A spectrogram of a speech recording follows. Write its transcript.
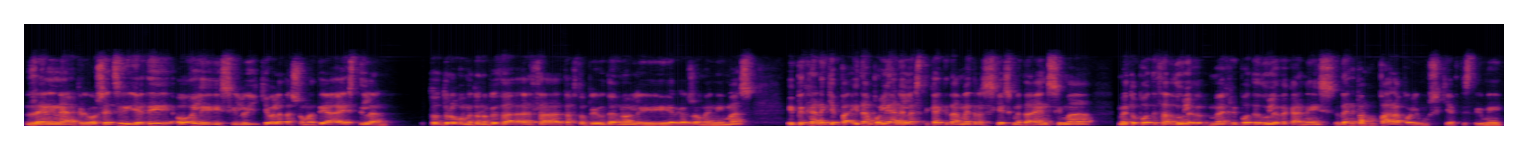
Δεν είναι ακριβώς έτσι, γιατί όλοι οι συλλογοί και όλα τα σωματεία έστειλαν τον τρόπο με τον οποίο θα, θα ταυτοποιούνταν όλοι οι εργαζόμενοι μας. Υπήρχαν και, ήταν πολύ ανελαστικά και τα μέτρα σε σχέση με τα ένσημα, με το πότε θα δούλευε, μέχρι πότε δούλευε κανείς. Δεν υπάρχουν πάρα πολλοί μουσικοί αυτή τη στιγμή,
